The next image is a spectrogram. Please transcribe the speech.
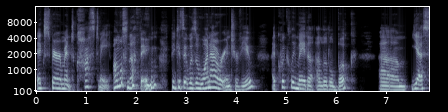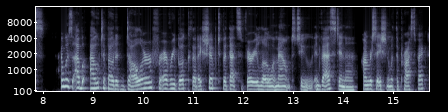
experiment cost me? Almost nothing because it was a one hour interview. I quickly made a, a little book. Um, yes, I was out about a dollar for every book that I shipped, but that's a very low amount to invest in a conversation with the prospect.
